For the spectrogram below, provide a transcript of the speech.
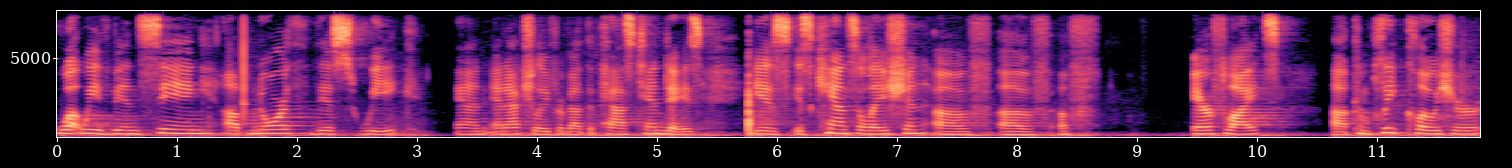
what we've been seeing up north this week, and, and actually for about the past 10 days, is, is cancellation of, of, of air flights, uh, complete closure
